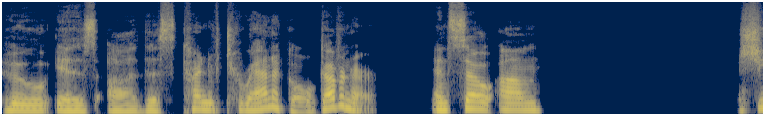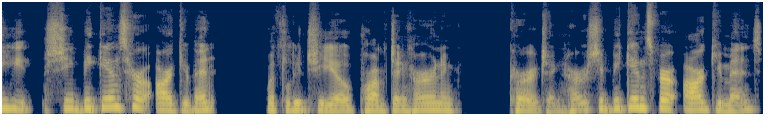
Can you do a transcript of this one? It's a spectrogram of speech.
who is uh, this kind of tyrannical governor. And so um, she she begins her argument with Lucio prompting her and encouraging her. She begins her argument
